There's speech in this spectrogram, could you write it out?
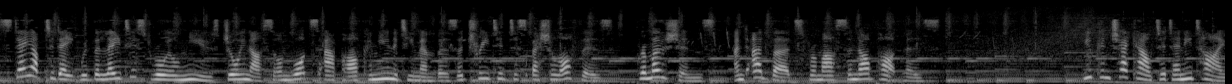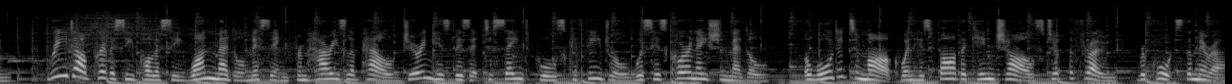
Stay up to date with the latest royal news join us on WhatsApp our community members are treated to special offers, promotions, and adverts from us and our partners. You can check out at any time. Read our privacy policy one medal missing from Harry's lapel during his visit to St. Paul's Cathedral was his coronation medal, awarded to Mark when his father King Charles took the throne, reports the Mirror.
